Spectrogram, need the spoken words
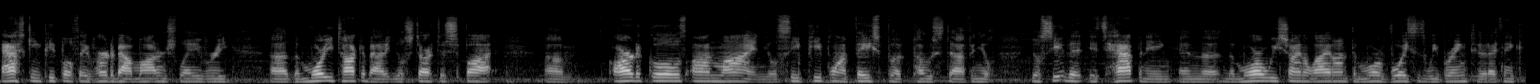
asking people if they've heard about modern slavery, uh, the more you talk about it, you'll start to spot um, articles online. You'll see people on Facebook post stuff, and you'll you'll see that it's happening. And the the more we shine a light on it, the more voices we bring to it. I think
